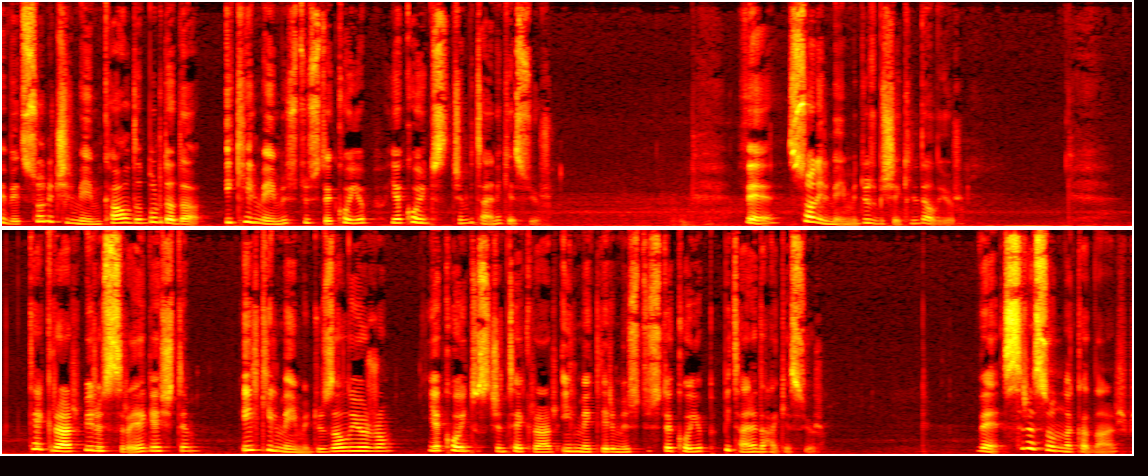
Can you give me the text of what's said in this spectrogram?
Evet son 3 ilmeğim kaldı. Burada da 2 ilmeğimi üst üste koyup ya koyuntusu için bir tane kesiyorum. Ve son ilmeğimi düz bir şekilde alıyorum. Tekrar bir üst sıraya geçtim. İlk ilmeğimi düz alıyorum. Ya koyuntusu için tekrar ilmeklerimi üst üste koyup bir tane daha kesiyorum. Ve sıra sonuna kadar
